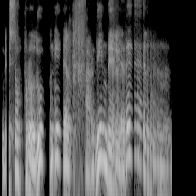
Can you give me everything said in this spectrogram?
de esos productos del jardín del Edén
